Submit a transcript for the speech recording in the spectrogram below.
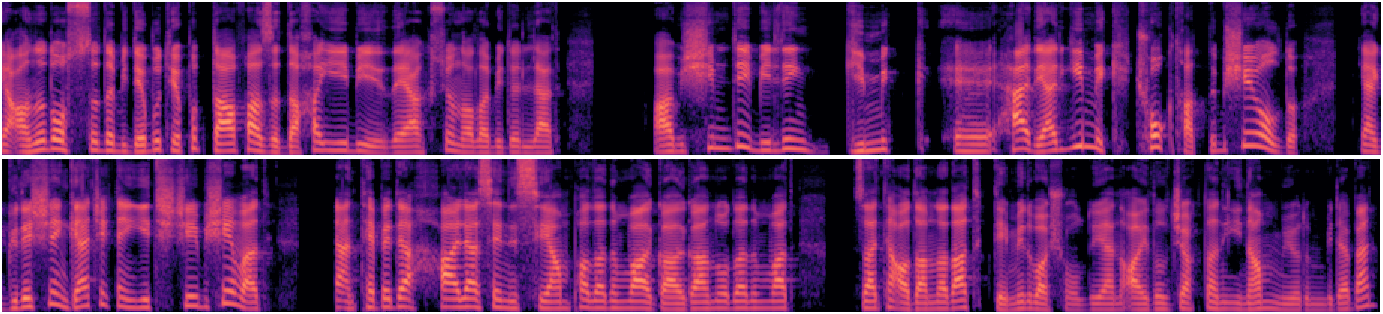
Ya ana dostta da bir debut yapıp daha fazla daha iyi bir reaksiyon alabilirler. Abi şimdi bildiğin gimmick e, her yer gimmick. Çok tatlı bir şey oldu. Yani güreşlerin gerçekten yetişeceği bir şey var. Yani tepede hala senin Ciampa'ların var, Gargano'ların var. Zaten adamlar artık demirbaş oldu. Yani ayrılacaklarına inanmıyorum bile ben.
